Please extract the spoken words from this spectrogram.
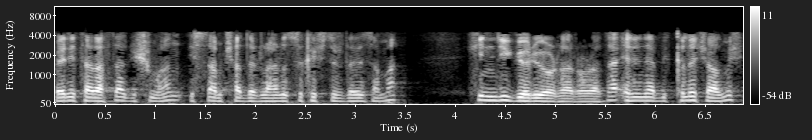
Beri tarafta düşman İslam çadırlarını sıkıştırdığı zaman hindi görüyorlar orada. Eline bir kılıç almış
